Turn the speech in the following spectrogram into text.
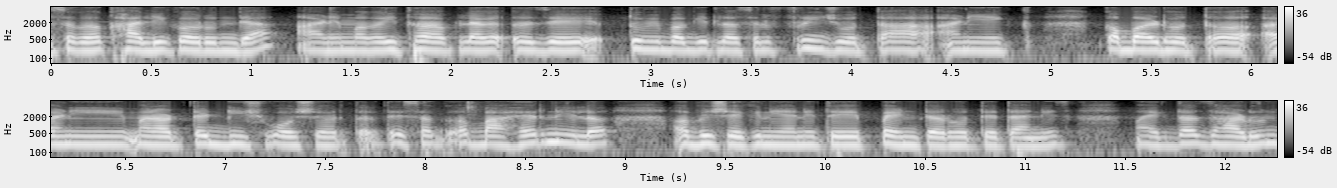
सगळं खाली करून द्या. आणि मग इथं आपल्या जे तुम्ही बघितलं असेल फ्रीज होता आणि एक कबर्ड होतं आणि मला वाटतं डिशवॉशर तर ते सगळं बाहेर नेलं. अभिषेकनी आणि ते पेंटर होते त्यांनीच. मग एकदा झाडून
